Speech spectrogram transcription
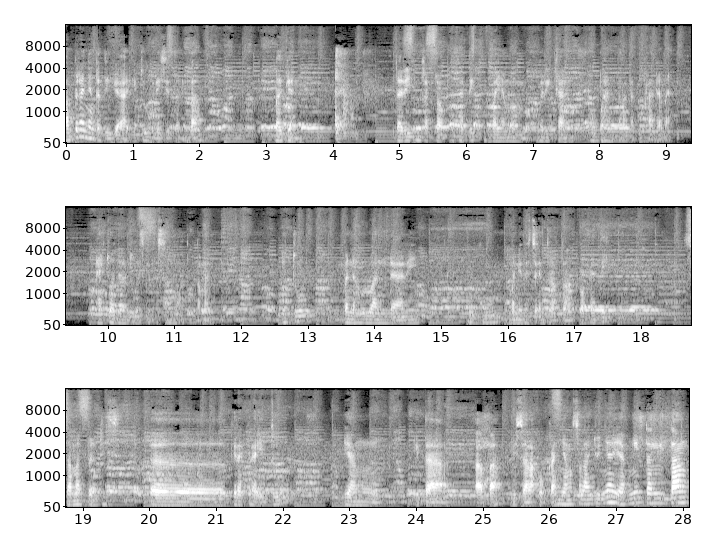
lampiran yang ketiga itu berisi tentang bagian dari intelektual profetik upaya memberikan perubahan terhadap peradaban nah itu adalah tugas kita semua teman-teman. Itu pendahuluan dari buku Manifesto Intellectual Prophetic sama berdis. Eh, kira-kira itu yang kita apa bisa lakukan. Yang selanjutnya yakni tentang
